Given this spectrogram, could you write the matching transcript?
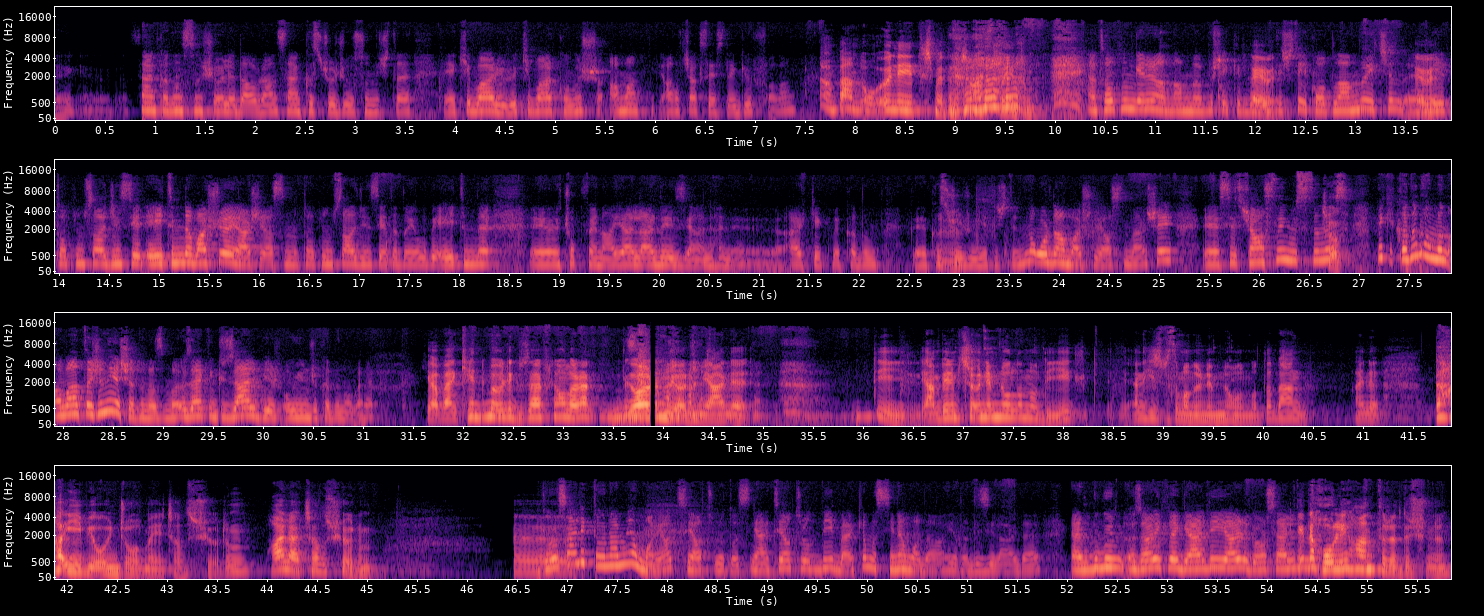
Sen kadınsın şöyle davran, sen kız çocuğusun işte e, kibar yürü, kibar konuş, aman alçak sesle gür falan. Ha, Ben o öyle yetişmedim, şanslıydım. Yani toplum genel anlamda bu şekilde Evet. yetişti, kodlandığı için e, Evet. bir toplumsal cinsiyet eğitimde başlıyor ya her şey aslında. Toplumsal cinsiyete dayalı bir eğitimde e, çok fena yerlerdeyiz yani hani e, erkek ve kadın kız Evet. çocuğu yetiştiğinde oradan başlıyor aslında her şey. E, siz şanslıymışsınız. Çok. Peki kadın olmanın avantajını yaşadınız mı? Özellikle güzel bir oyuncu kadın olarak. Ya ben kendimi öyle güzel falan olarak görmüyorum yani. Değil. Yani benim için önemli olan o değil. Yani hiçbir zaman önemli olmadı. Ben hani daha iyi bir oyuncu olmaya çalışıyorum. Hala çalışıyorum. Ee, Görsellik de önemli ama ya tiyatroda. Yani tiyatroda değil belki ama sinemada ya da dizilerde. Yani bugün özellikle geldiği yer görsellik Yine Holly Hunter'ı düşünün.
